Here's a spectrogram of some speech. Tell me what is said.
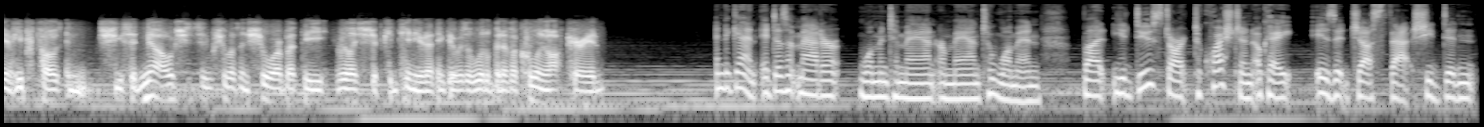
you know, he proposed and she said no. She said she wasn't sure, but the relationship continued. I think there was a little bit of a cooling off period. And again, it doesn't matter woman to man or man to woman, but you do start to question okay, is it just that she didn't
